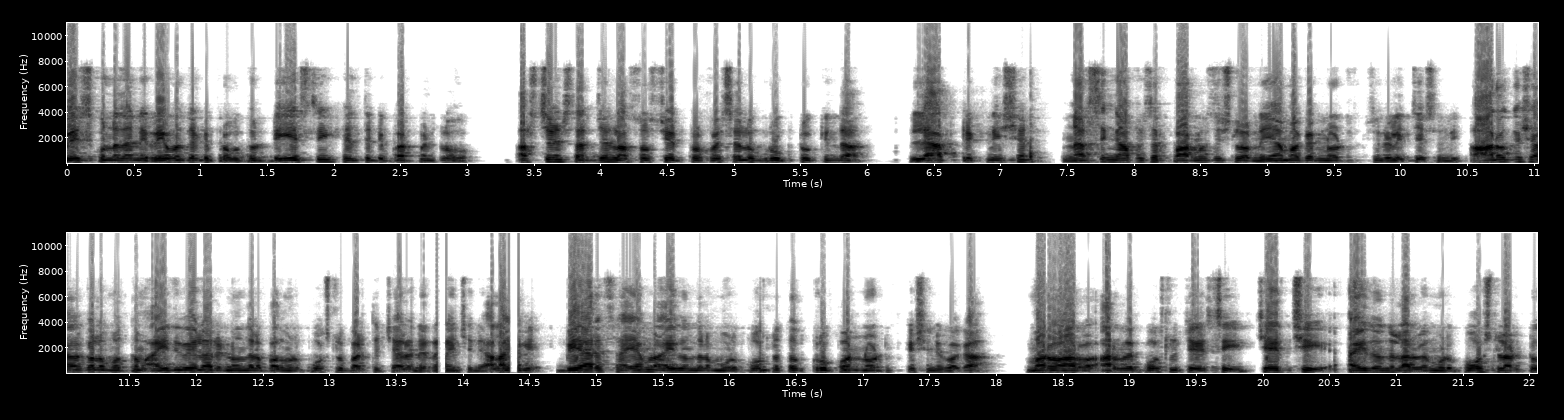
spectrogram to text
వేసుకున్నదని రేవంత్ రెడ్డి ప్రభుత్వం డిఎస్సి హెల్త్ డిపార్ట్మెంట్లో అసిస్టెంట్ సర్జన్లు అసోసియేట్ ప్రొఫెసర్లు గ్రూప్ టూ కింద ల్యాబ్ టెక్నీషియన్ నర్సింగ్ ఆఫీసర్ ఫార్మసిస్ట్లో నియామక నోటిఫికేషన్ రిలీజ్ చేసింది. ఆరోగ్య శాఖలో మొత్తం ఐదు వేల రెండు వందల పదమూడు పోస్టులు భర్తీ చేయాలని నిర్ణయించింది. అలాగే బీఆర్ఎస్ హయాంలో ఐదు వందల మూడు పోస్టులతో గ్రూప్ వన్ నోటిఫికేషన్ ఇవ్వగా మరో అరవై అరవై పోస్టులు చేసి చేర్చి ఐదు వందల అరవై మూడు పోస్టులు అంటూ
